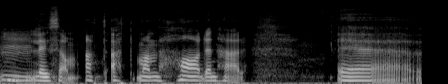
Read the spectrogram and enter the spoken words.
Mm. Liksom, att, att man har den här eh,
